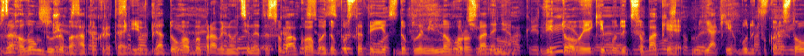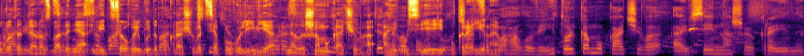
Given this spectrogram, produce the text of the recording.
Загалом дуже багато критеріїв для того, аби правильно оцінити собаку, аби допустити її до племінного розведення. Від того, які будуть собаки, як їх будуть використовувати для розведення, від цього і буде покращуватися поголів'я не лише Мукачева, а й усієї України. Не тільки Мукачева, а й всієї нашої України.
